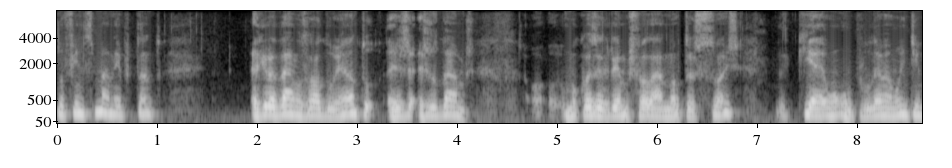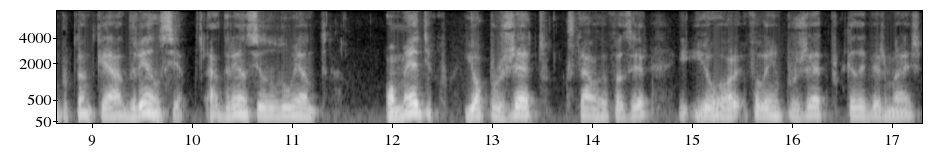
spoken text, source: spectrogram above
no fim de semana e, portanto, agradamos ao doente, ajudamos. Uma coisa que queremos falar noutras sessões, que é um, problema muito importante, que é a aderência, a aderência do doente ao médico e ao projeto que estamos a fazer, e eu falei em projeto porque cada vez mais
